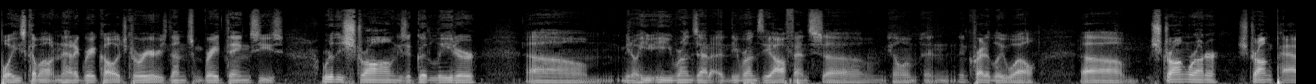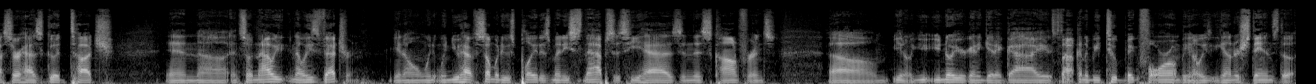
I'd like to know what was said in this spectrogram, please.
boy, he's come out and had a great college career. He's done some great things. He's really strong. He's a good leader. Um, you know, he, he runs out. He runs the offense, uh, you know, in, incredibly well. Um, strong runner, strong passer, has good touch, and uh, and so now he, you know he's veteran. You know, when, when you have somebody who's played as many snaps as he has in this conference, um, you know you, you know you're going to get a guy. It's not going to be too big for him. You know, he, he understands the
